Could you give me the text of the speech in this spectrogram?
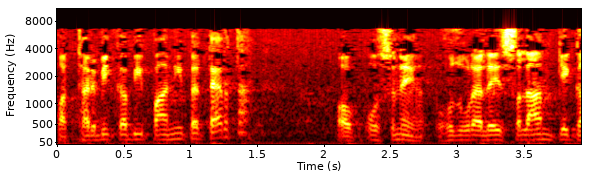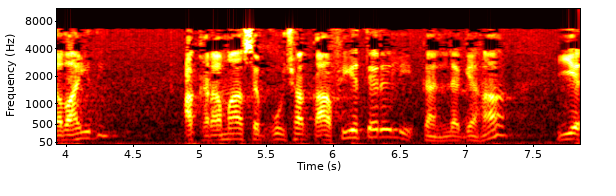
پتھر بھی کبھی پانی پہ تیرتا اور اس نے حضور علیہ السلام کی گواہی دی اکرما سے پوچھا، کافی ہے تیرے لیے؟ کہنے لگے ہاں یہ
